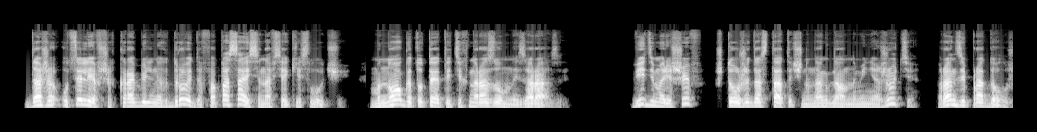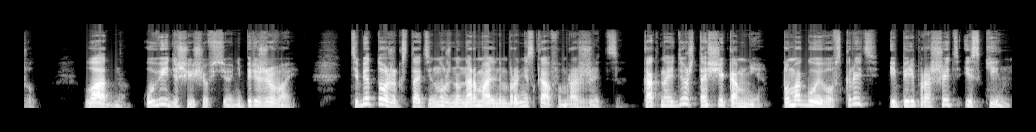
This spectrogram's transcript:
Даже уцелевших корабельных дроидов опасайся на всякий случай. Много тут этой техноразумной заразы. Видимо, решив, что уже достаточно нагнал на меня жути, Ранзи продолжил. «Ладно, увидишь еще все, не переживай. Тебе тоже, кстати, нужно нормальным бронескафом разжиться. Как найдешь, тащи ко мне. Помогу его вскрыть и перепрошить искин.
